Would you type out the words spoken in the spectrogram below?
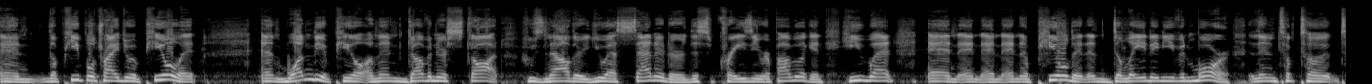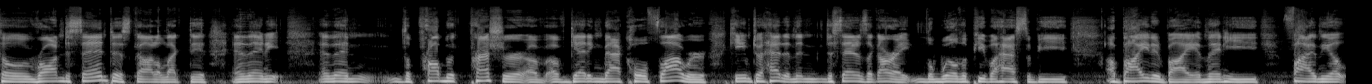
And the people tried to appeal it and won the appeal. And then Governor Scott, who's now their U.S. Senator, this crazy Republican, he went and, and, and, and appealed it and delayed it even more. And then it took till, till Ron DeSantis got elected. And then he, and then the public pressure of, of getting back whole flower came to a head. And then DeSantis like, all right, the will of the people has to be abided by. And then he finally,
